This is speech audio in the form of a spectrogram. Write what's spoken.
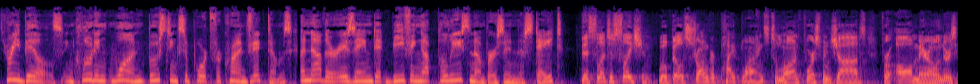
three bills, including one boosting support for crime victims. Another is aimed at beefing up police numbers in the state. This legislation will build stronger pipelines to law enforcement jobs for all Marylanders,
